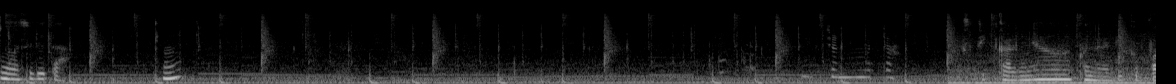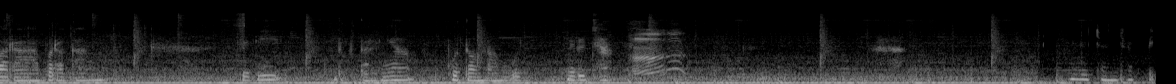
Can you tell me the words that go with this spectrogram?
もう忘れた。ん。stikernya kena di kepala belakang jadi dokternya potong rambut Miru-chan Miru-chan capek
